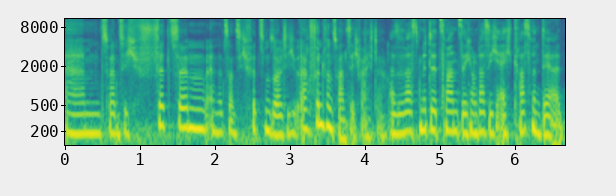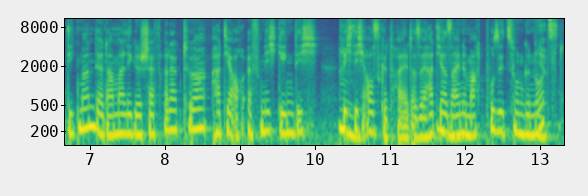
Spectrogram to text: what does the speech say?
ähm, 2014, Ende 2014 sollte ich, ach 25 war ich da. Also was Mitte 20 und was ich echt krass finde, der Diekmann, der damalige Chefredakteur, hat ja auch öffentlich gegen dich richtig mhm. ausgeteilt. Also er hat ja mhm. seine Machtposition genutzt.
